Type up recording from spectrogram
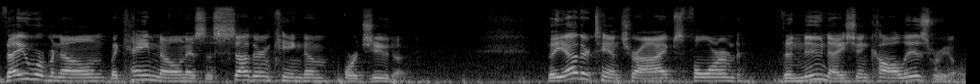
They were known, became known as the southern kingdom or Judah. The other 10 tribes formed the new nation called Israel.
